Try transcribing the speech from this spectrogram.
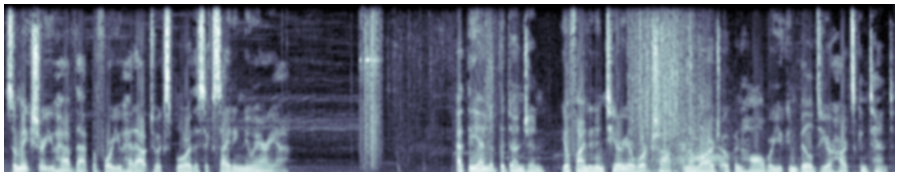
so make sure you have that before you head out to explore this exciting new area. At the end of the dungeon, you'll find an interior workshop and a large open hall where you can build to your heart's content.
